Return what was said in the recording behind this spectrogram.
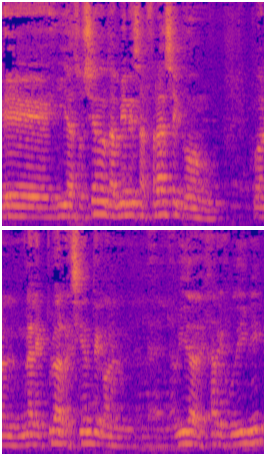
Eh, y asociando también esa frase con, con una lectura reciente con la, la vida de Harry Houdini,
